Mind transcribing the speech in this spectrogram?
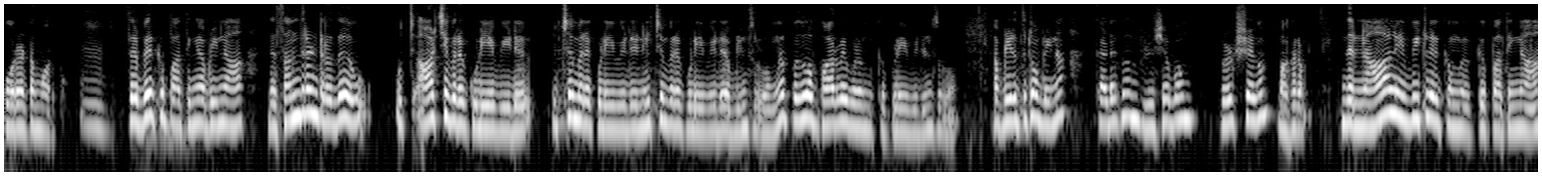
போராட்டமா இருக்கும். சில பேருக்கு பார்த்தீங்க அப்படின்னா இந்த சந்திரன்றது உச்ச ஆட்சி பெறக்கூடிய வீடு உச்சம் பெறக்கூடிய வீடு நீச்சம் பெறக்கூடிய வீடு அப்படின்னு சொல்லுவாங்க. பொதுவாக பார்வை பலம் இருக்கக்கூடிய வீடுன்னு சொல்லுவோம். அப்படி எடுத்துட்டோம் அப்படின்னா கடகம் ரிஷபம் புருஷகம் மகரம். இந்த நாலு வீட்டில் இருக்கவங்களுக்கு பார்த்தீங்கன்னா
